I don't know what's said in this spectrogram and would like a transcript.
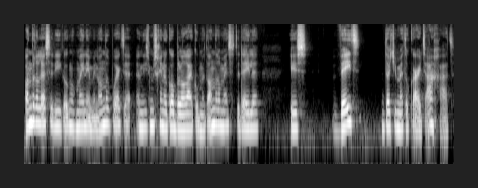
andere lessen die ik ook nog meeneem in andere projecten, en die is misschien ook wel belangrijk om met andere mensen te delen, is weet dat je met elkaar iets aangaat.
